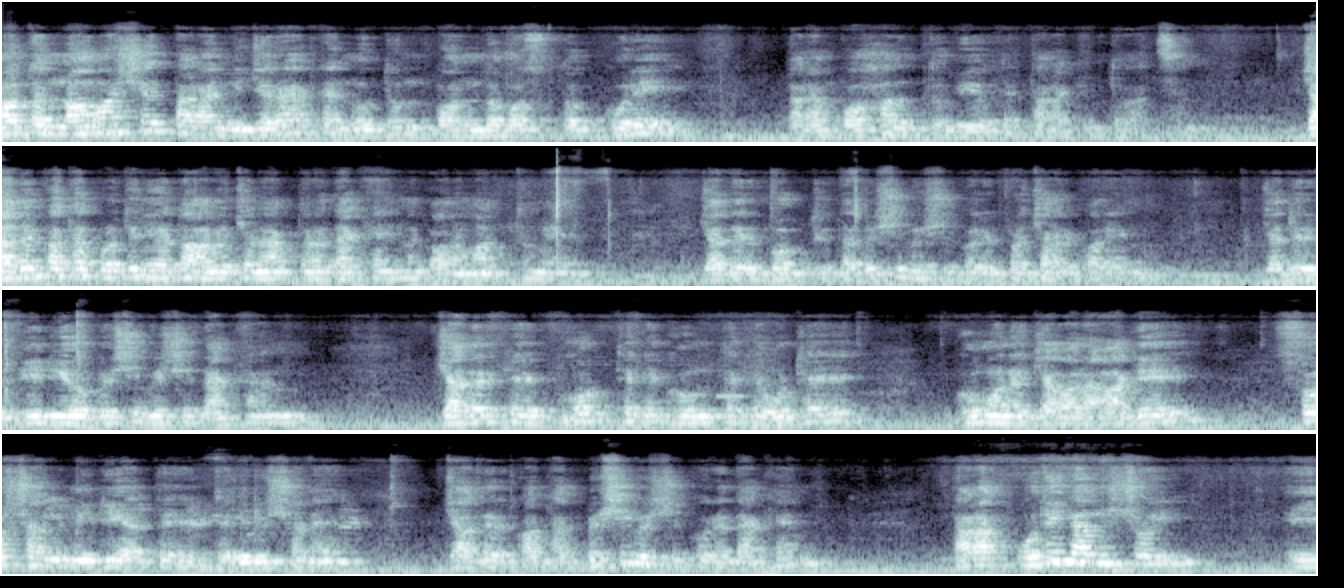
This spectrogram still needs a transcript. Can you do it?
গত ন মাসে তারা নিজেরা একটা নতুন বন্দোবস্ত করে তারা বহাল তবিয়তে তারা কিন্তু আছেন। যাদের কথা প্রতিনিয়ত আলোচনা আপনারা দেখেন গণমাধ্যমে, যাদের বক্তৃতা বেশি বেশি করে প্রচার করেন, যাদের ভিডিও বেশি বেশি দেখান যাদেরকে ভোর থেকে ঘুম থেকে উঠে ঘুমনে যাওয়ার আগে সোশ্যাল মিডিয়াতে, টেলিভিশনে যাদের কথা বেশি বেশি করে দেখেন, তারা অধিকাংশই এই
